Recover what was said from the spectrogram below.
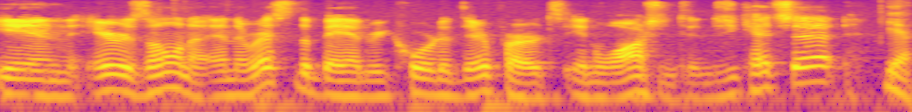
in Arizona, and the rest of the band recorded their parts in Washington. Did you catch that? Yeah.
